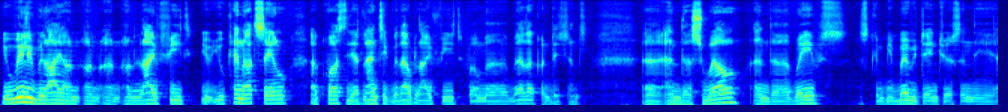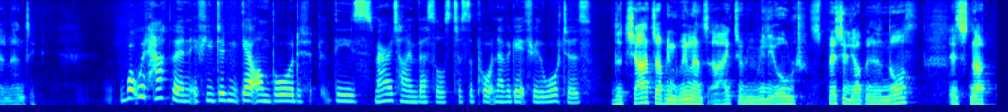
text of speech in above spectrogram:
you really rely on, on, on, on live feed. You, you cannot sail across the Atlantic without live feed from uh, weather conditions. Uh, and the swell and the waves can be very dangerous in the Atlantic. What would happen if you didn't get on board these maritime vessels to support navigate through the waters? The charts up in Greenland are actually really old, especially up in the north. It's not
